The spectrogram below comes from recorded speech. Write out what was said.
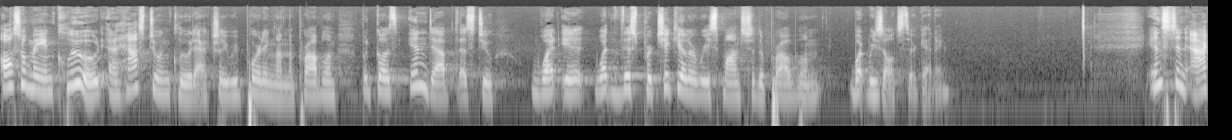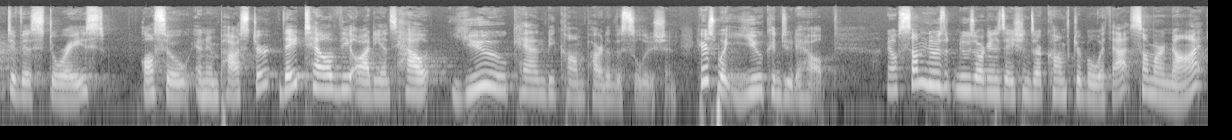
also may include, and has to include actually, reporting on the problem, but goes in depth as to what, it, what this particular response to the problem, what results they're getting. Instant activist stories, also an imposter, they tell the audience how you can become part of the solution. Here's what you can do to help. Now, some news, news organizations are comfortable with that, some are not.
